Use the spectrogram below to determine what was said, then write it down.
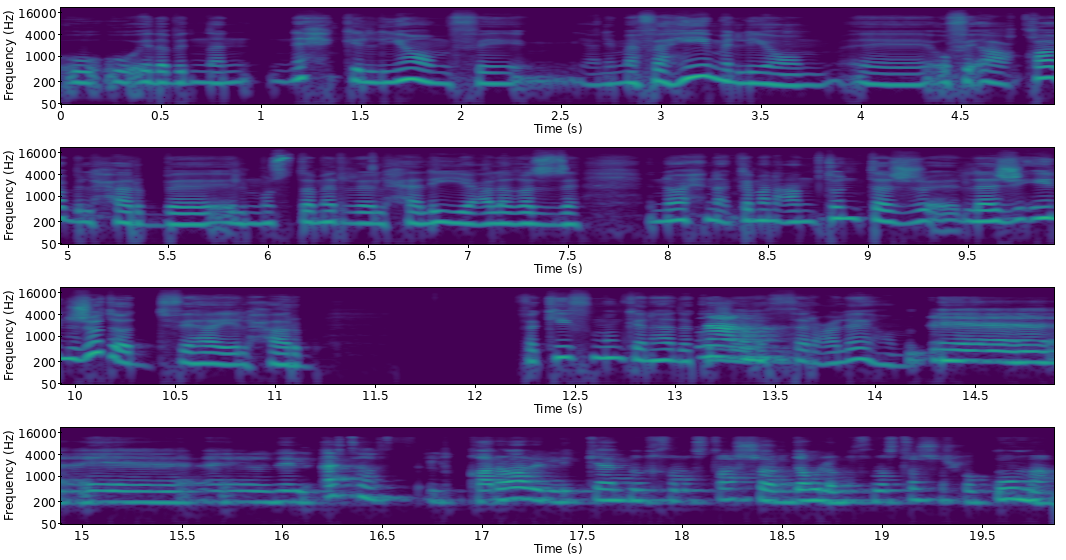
وإذا بدنا نحكي اليوم في يعني مفاهيم اليوم آه، وفي أعقاب الحرب المستمرة الحالية على غزة إنه إحنا كمان عم تنتج لاجئين جدد في هاي الحرب فكيف ممكن هذا كله نعم. يأثر عليهم؟ آه آه آه للأسف القرار اللي كان من 15 دولة من 15 حكومة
